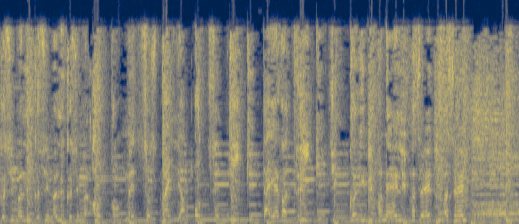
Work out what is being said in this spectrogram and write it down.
lükkasime, lükkasime, lükkasime, auto metsast välja otse tiiki, täiega triiki. tšikk oli vihane, lihase, vihase.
